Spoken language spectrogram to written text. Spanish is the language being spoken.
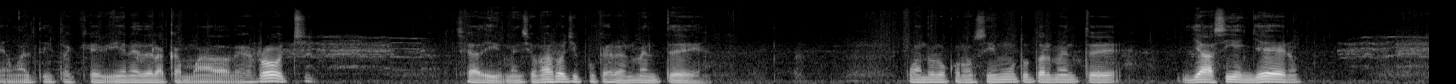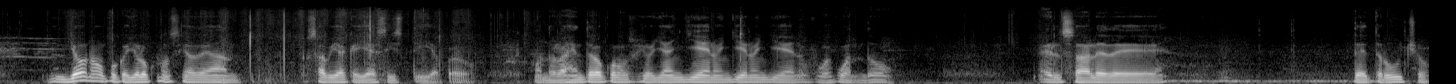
Es un artista que viene de la camada de Rochi. O sea, digo, menciono a Rochi porque realmente cuando lo conocimos totalmente ya así en lleno. Yo no, porque yo lo conocía de antes. Sabía que ya existía, pero cuando la gente lo conoció ya en lleno, en lleno, en lleno, fue cuando él sale de, de trucho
